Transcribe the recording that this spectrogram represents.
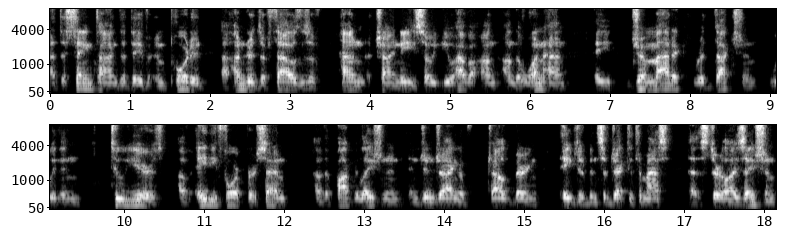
at the same time, that they've imported uh, hundreds of thousands of Han Chinese. So you have, a, on, on the one hand, a dramatic reduction within two years of 84% of the population in, in Xinjiang of childbearing age have been subjected to mass uh, sterilization.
